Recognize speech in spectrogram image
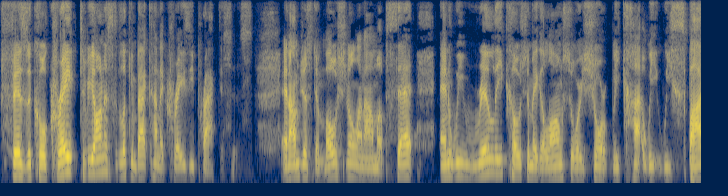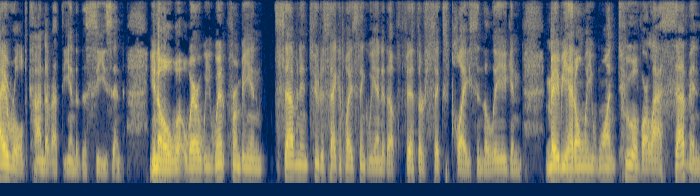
physical crate to be honest looking back kind of crazy practices. And i'm just emotional and i'm upset. And we really coach to make a long story short we we we spiraled kind of at the end of the season. You know where we went from being seven and two to second place i think we ended up fifth or sixth place in the league and maybe had only won two of our last seven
